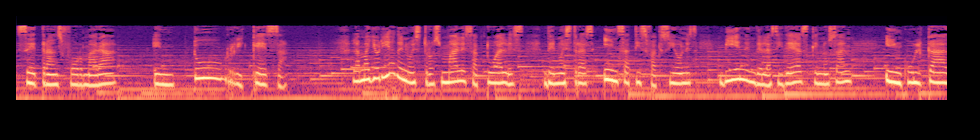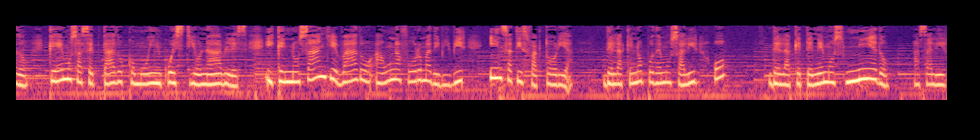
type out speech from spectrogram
se transformará en tu riqueza. La mayoría de nuestros males actuales, de nuestras insatisfacciones, vienen de las ideas que nos han inculcado, que hemos aceptado como incuestionables y que nos han llevado a una forma de vivir insatisfactoria, de la que no podemos salir o de la que tenemos miedo a salir.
